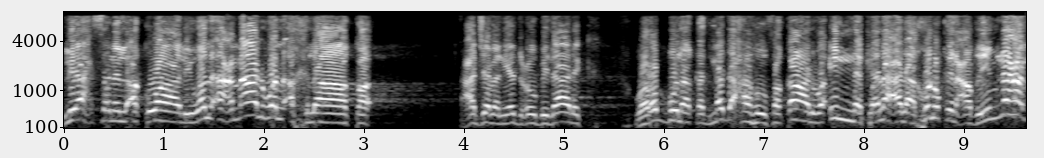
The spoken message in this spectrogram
لأحسن الأقوال والأعمال والأخلاق. عجبا يدعو بذلك وربنا قد مدحه فقال وإنك لعلى خلق عظيم. نعم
